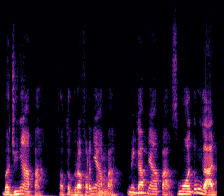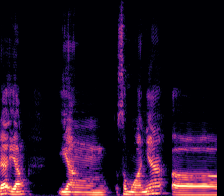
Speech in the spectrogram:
Bajunya apa? Fotografernya Hmm. apa? Make upnya apa? Semua tuh nggak ada yang yang semuanya eh,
